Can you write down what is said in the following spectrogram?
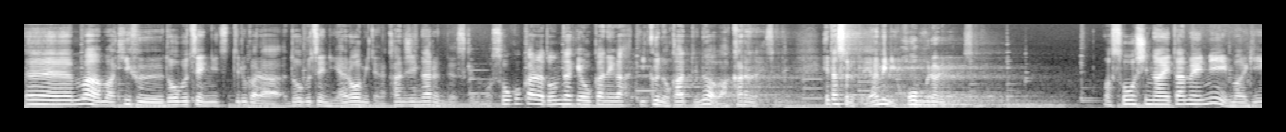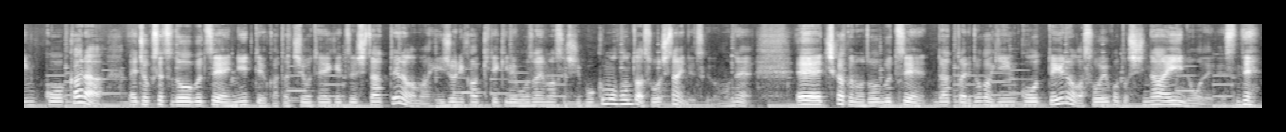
えー、まあまあ寄付動物園につってるから動物園にやろうみたいな感じになるんですけども、そこからどんだけお金が行くのかっていうのはわからないですよね。下手すると闇に葬られるんですよね。まあ、そうしないために、まあ、銀行から直接動物園にっていう形を締結したっていうのがまあ非常に画期的でございますし僕も本当はそうしたいんですけどもね、えー、近くの動物園だったりとか銀行っていうのがそういうことしないのでですね、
